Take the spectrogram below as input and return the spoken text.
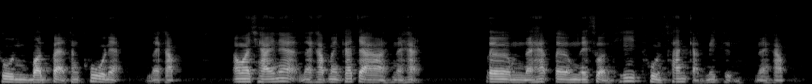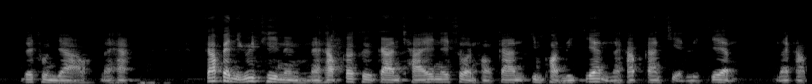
ทุนบอลแปดทั้งคู่เนี่ยนะครับ เอามาใช้เนี่ยนะครับ มันก็จะนะฮะ เติมนะฮะเติมในส่วนที่ทุนสั้นกัดไม่ถึงนะครับด้วยทุนยาวนะฮะก็เป็นอีกวิธีหนึ่งนะครับ ก็คือการใช้ในส่วนของการ import region นะครับ การเขียน region นะครับ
